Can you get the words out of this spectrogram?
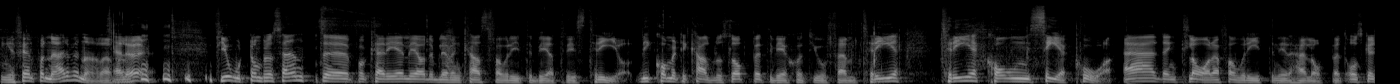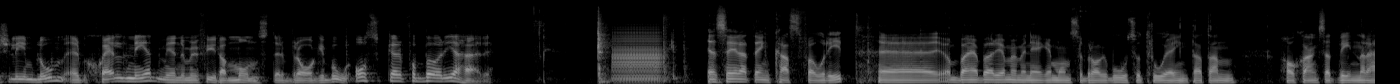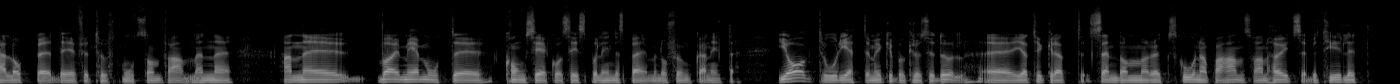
Inget fel på nerverna i alla fall. Eller hur? 14 procent eh, på Karelia och det blev en kass favorit i Beatrice Trio. Vi kommer till kallblodsloppet i V75 3. 3 Kong CK är den klara favoriten i det här loppet. Oskar Kjellin Blom är själv med med nummer 4 Monster Bragebo. Oskar får börja här. Jag säger att det är en kass favorit. Eh, om jag börjar med min egen Monster Bragebo så tror jag inte att han har chans att vinna det här loppet. Det är för tufft motstånd för honom. Men eh, han eh, var med mot eh, Kong sist på Lindesberg, men då funkar han inte. Jag tror jättemycket på Krusidull. Eh, jag tycker att sen de rök skorna på han så har han höjt sig betydligt.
